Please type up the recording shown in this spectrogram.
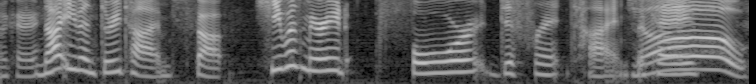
Okay. not even three times. Stop. He was married four different times. Okay. No.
